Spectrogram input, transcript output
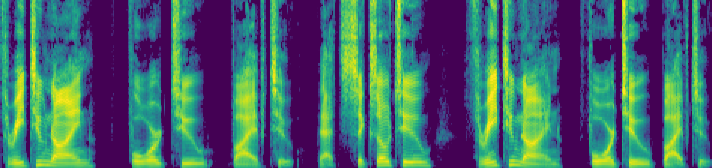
329 4252. That's 602 329 4252.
